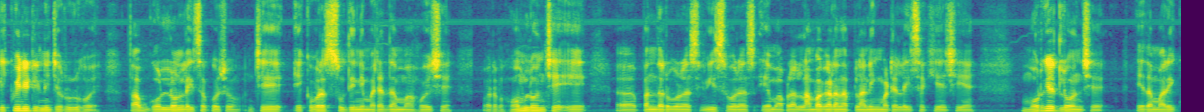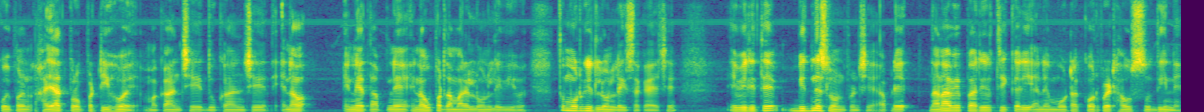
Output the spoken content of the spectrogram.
લિક્વિડિટીની જરૂર હોય, તો આપ ગોલ્ડ લોન લઈ શકો છો, જે એક વર્ષ સુધીની મર્યાદામાં હોય છે. બરાબર? હોમ લોન છે એ પંદર વર્ષ, વીસ વર્ષ, એમ આપણા લાંબા ગાળાના પ્લાનિંગ માટે લઈ શકીએ છીએ. મોર્ગેજ લોન છે, એ તમારી કોઈપણ હયાત પ્રોપર્ટી હોય, મકાન છે, દુકાન છે, એના, એને આપને, એના ઉપર તમારે લોન લેવી હોય, તો મોર્ગેજ લોન લઈ શકાય છે. એવી રીતે બિઝનેસ લોન પણ છે. આપણે નાના વેપારીઓથી કરી અને મોટા કોર્પોરેટ હાઉસ સુધીને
